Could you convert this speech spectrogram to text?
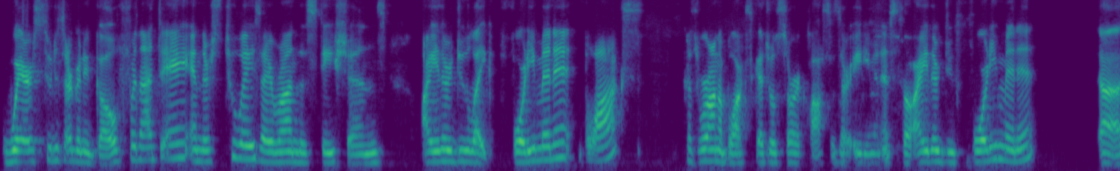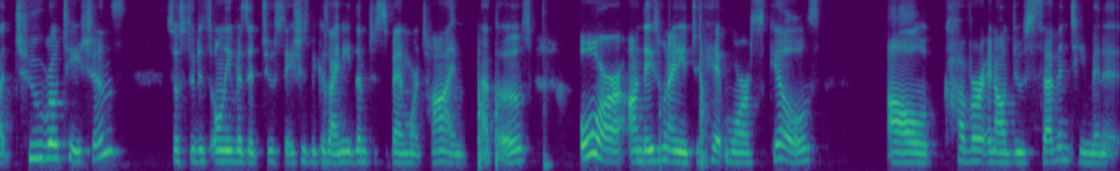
where students are going to go for that day. And there's two ways I run the stations. I either do like 40 minute blocks because we're on a block schedule, so our classes are 80 minutes. So I either do 40 minute, uh, two rotations so students only visit two stations because I need them to spend more time at those. Or on days when I need to hit more skills, I'll cover and I'll do 17 minute,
